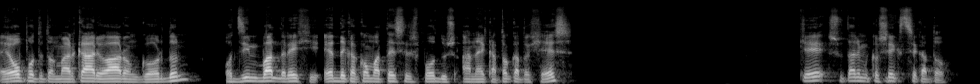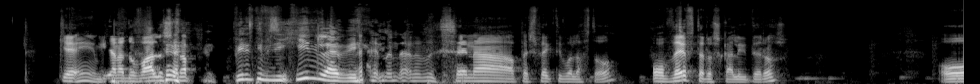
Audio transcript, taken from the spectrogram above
ε, όποτε τον μαρκάρει ο Άρον Γκόρντον, ο Jimmy Butler έχει 11,4 πόντους ανά 100 κατοχές και σουτάρει με 26%. Και Ε, για να το βάλω σε ένα, Πήρε την ψυχή δηλαδή. Ναι, ναι, ναι, ναι. σε ένα perspective όλο αυτό, ο δεύτερος καλύτερος, ο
